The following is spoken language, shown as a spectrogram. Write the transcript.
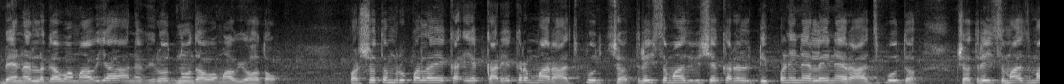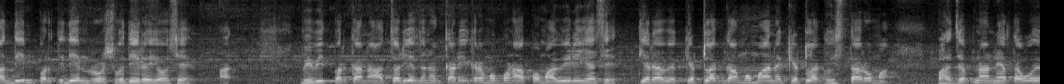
બેનર લગાવવામાં આવ્યા અને વિરોધ નોંધાવવામાં આવ્યો હતો. પરસોત્તમ રૂપાલાએ એક કાર્યક્રમમાં રાજપૂત ક્ષત્રિય સમાજ વિશે કરેલ ટિપ્પણીને લઈને રાજપૂત ક્ષત્રિય સમાજમાં દિન પ્રતિદિન રોષ વધી રહ્યો છે. વિવિધ પ્રકારના આશ્ચર્યજનક કાર્યક્રમો પણ આપવામાં આવી રહ્યા છે. ત્યારે હવે કેટલાક ગામોમાં અને કેટલાક વિસ્તારોમાં ભાજપના નેતાઓએ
